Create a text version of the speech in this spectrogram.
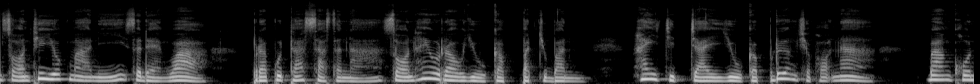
ำสอนที่ยกมานี้แสดงว่า พระพุทธศาสนาสอนให้เราอยู่กับปัจจุบัน ให้จิตใจอยู่กับเรื่องเฉพาะหน้า บางคน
